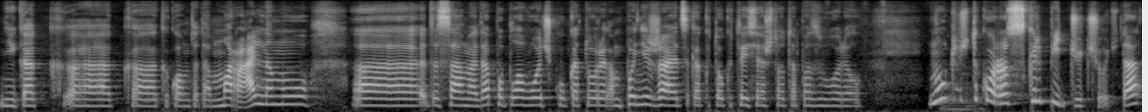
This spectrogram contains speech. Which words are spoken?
не как э, к какому-то там моральному, э, это самое, да, поплавочку, который там понижается, как только ты себе что-то позволил. Ну, то есть такое раскрепить чуть-чуть, да.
